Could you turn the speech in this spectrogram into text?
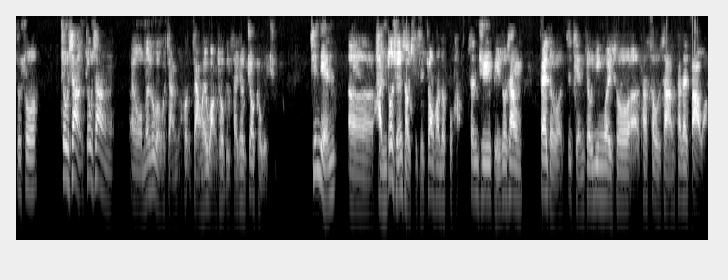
就是说，就像就像呃，我们如果讲回讲回网球比赛，就是 Djokovic，今年呃很多选手其实状况都不好，身躯，比如说像 Federer 之前就因为说呃他受伤，他在法网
